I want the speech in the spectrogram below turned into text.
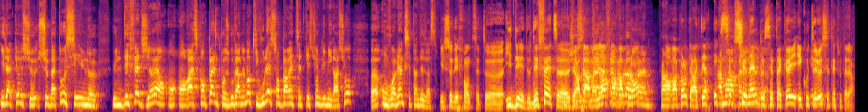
il accueille ce, bateau. C'est une, une défaite, je dirais, en, en, race campagne pour ce gouvernement qui voulait s'emparer de cette question de l'immigration. Euh, on voit bien que c'est un désastre. Il se défend de cette euh, idée de défaite, euh, Gérald Darmanin, en rappelant, en rappelant le caractère exceptionnel de cet accueil. Écoutez-le, c'était tout à l'heure.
